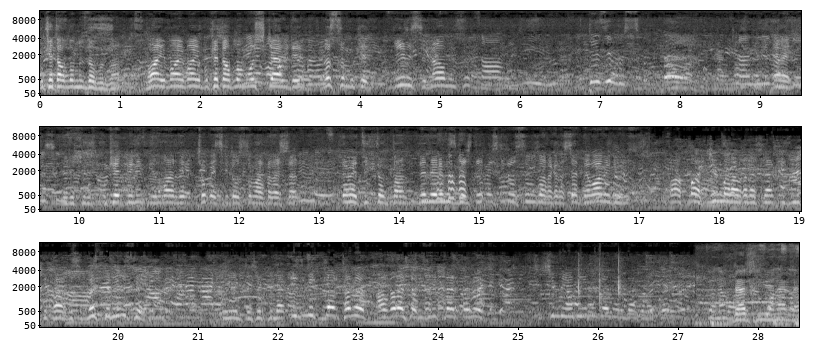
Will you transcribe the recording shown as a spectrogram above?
Buket ablamız da burada. Vay vay vay Buket ablam hoş geldin. Nasılsın Buket? İyi misin? Ne yapıyorsun? Sağ olun. Geziyoruz. Evet görüşürüz. Buket benim yıllardır çok eski dostum arkadaşlar. Evet TikTok'tan nelerimiz geçti. Eski dostumuz var arkadaşlar. Devam ediyoruz. Bak bak kim var arkadaşlar? İzmitli kardeşim. Nasılsın iyi misin? İyiyim teşekkürler. İzmitliler tanır. Arkadaşlar İzmitliler tanır. Şimdi hediyemizi alıyoruz arkadaşlar. Berfi Yenerler.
